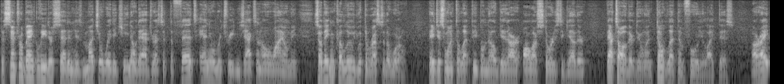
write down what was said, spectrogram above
the central bank leader said in his much awaited keynote address at the Fed's annual retreat in Jackson Hole, Wyoming, so they can collude with the rest of the world. They just want to let people know, get our all our stories together. That's all they're doing. Don't let them fool you like this. All right?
